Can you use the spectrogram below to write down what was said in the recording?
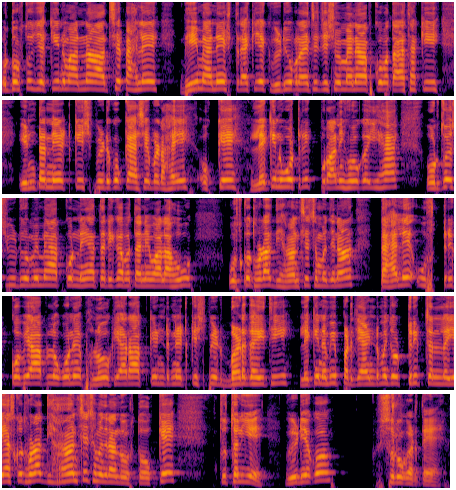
और दोस्तों, यकीन मानना, आज से पहले भी मैंने इस तरह की एक वीडियो बनाई थी जिसमें मैंने आपको बताया था कि इंटरनेट की स्पीड को कैसे बढ़ाए ओके लेकिन वो ट्रिक पुरानी हो गई है। और जो इस वीडियो में मैं आपको नया तरीका बताने वाला हूँ, उसको थोड़ा ध्यान से समझना। पहले उस ट्रिक को भी आप लोगों ने फॉलो किया आपकी इंटरनेट की स्पीड बढ़ गई थी। लेकिन अभी प्रजेंट में जो ट्रिक चल रही है, उसको थोड़ा ध्यान से समझना दोस्तों ओके तो चलिए, वीडियो को शुरू करते हैं।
